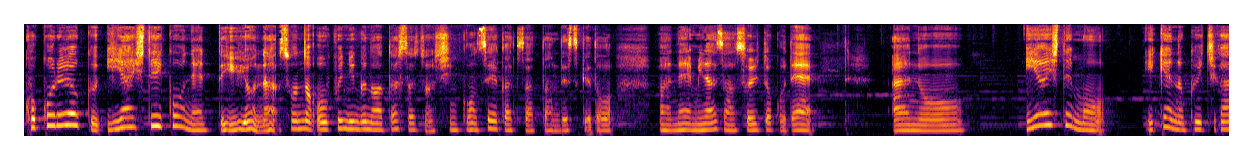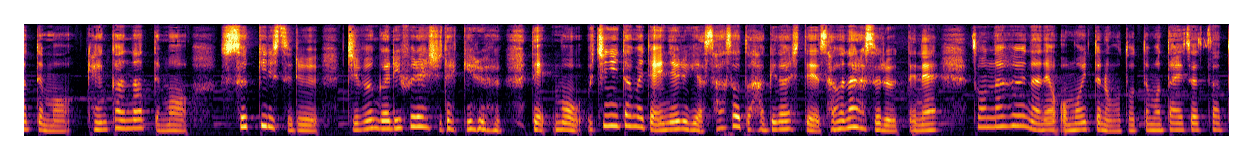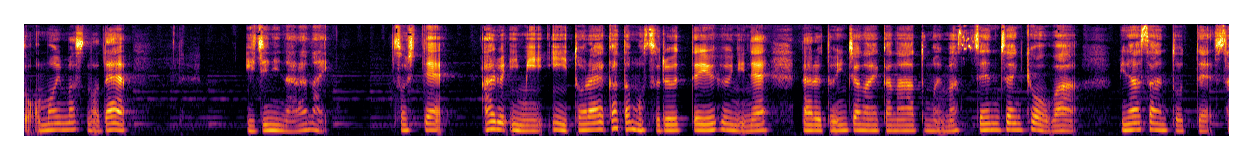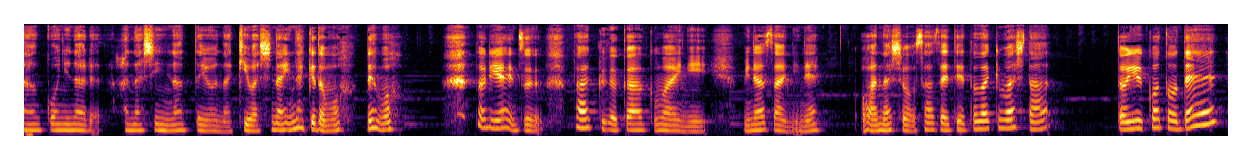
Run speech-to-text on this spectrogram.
快く言い合いしていこうねっていうようなそんなオープニングの私たちの新婚生活だったんですけどまあね皆さんそういうとこであの言い合いしても意見の食い違っても喧嘩になってもすっきりする自分がリフレッシュできる でもう内に溜めたエネルギーはさっさと吐き出してさよならするってねそんな風なね思いってのもとっても大切だと思いますので意地にならない。そしてある意味いい捉え方もするっていう風にねなるといいんじゃないかなと思います。全然今日は皆さんにとって参考になる話になったような気はしないんだけども。でも とりあえずパックが乾く前に皆さんにねお話をさせていただきました。ということで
